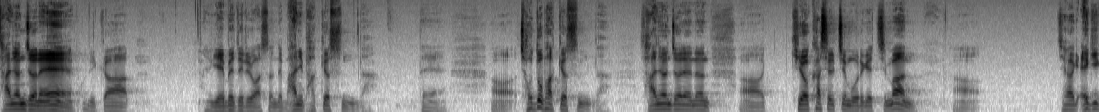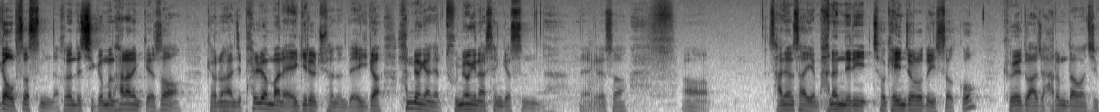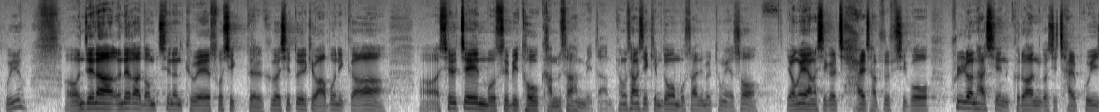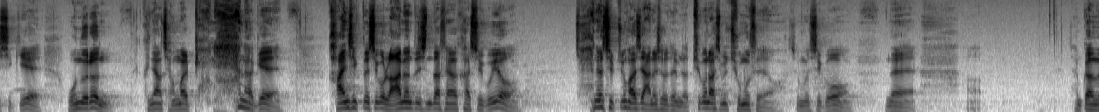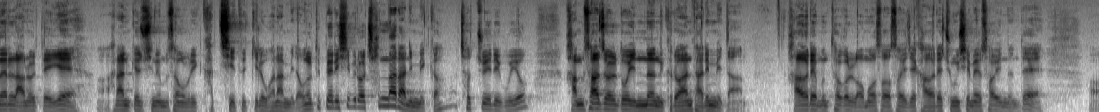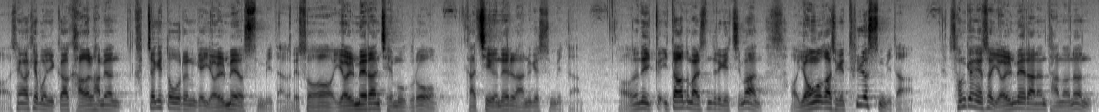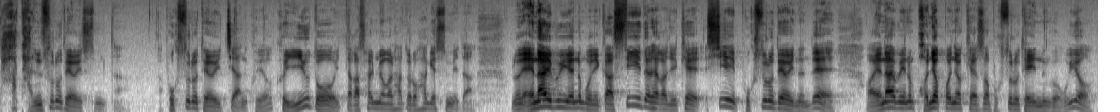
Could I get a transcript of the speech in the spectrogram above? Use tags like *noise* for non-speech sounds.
4년 전에 보니까 예배 드리러 왔었는데 많이 바뀌었습니다. 네. 어, 저도 바뀌었습니다. 4년 전에는 어, 기억하실지 모르겠지만 어, 제가 아기가 없었습니다. 그런데 지금은 하나님께서 결혼한 지 8년 만에 아기를 주셨는데 아기가 한 명이 아니라 두 명이나 생겼습니다. 네, 그래서 어, 4년 사이에 많은 일이 저 개인적으로도 있었고 교회도 아주 아름다워지고요. 어, 언제나 은혜가 넘치는 교회의 소식들 그것이 또 이렇게 와 보니까 어, 실제인 모습이 더욱 감사합니다. 평상시 김동원 목사님을 통해서 영의 양식을 잘 잡수시고 훈련하신 그러한 것이 잘 보이시기에 오늘은 그냥 정말 편안하게 간식 드시고 라면 드신다 생각하시고요. 전혀 집중하지 않으셔도 됩니다. 피곤하시면 주무세요. 주무시고 네. 어, 잠깐 은혜를 나눌 때에 하나님께 주시는 음성을 우리 같이 듣기를 원합니다. 오늘 특별히 11월 첫날 아닙니까? 첫 주일이고요. 감사절도 있는 그러한 달입니다. 가을의 문턱을 넘어서서 이제 가을의 중심에 서 있는데 어, 생각해 보니까 가을 하면 갑자기 떠오르는 게 열매였습니다. 그래서 열매란 제목으로 같이 은혜를 나누겠습니다. 어, 그런데 이따가도 말씀드리겠지만 어, 영어가 저게 틀렸습니다. 성경에서 열매라는 단어는 다 단수로 되어 있습니다. 복수로 되어 있지 않고요. 그 이유도 이따가 설명을 하도록 하겠습니다. 물론 NIV에는 보니까 seed를 해가지고 이렇게 C 복수로 되어 있는데 어, NIV는 번역 번역해서 복수로 되어 있는 거고요.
